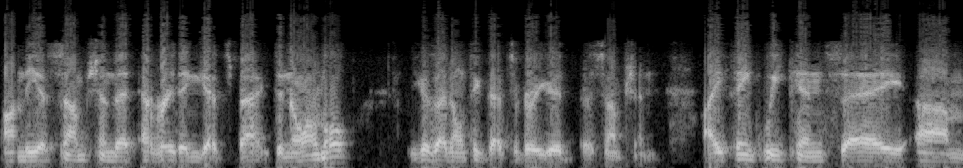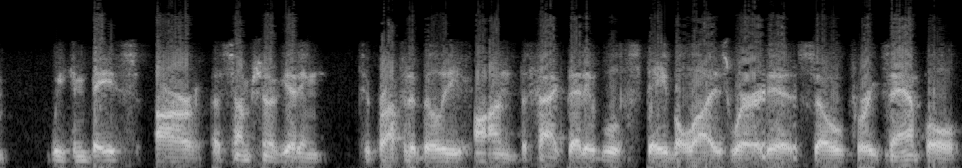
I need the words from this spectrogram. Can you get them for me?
on the assumption that everything gets back to normal, because I don't think that's a very good assumption. I think we can say, um, we can base our assumption of getting to profitability on the fact that it will stabilize where it is. So, for example,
